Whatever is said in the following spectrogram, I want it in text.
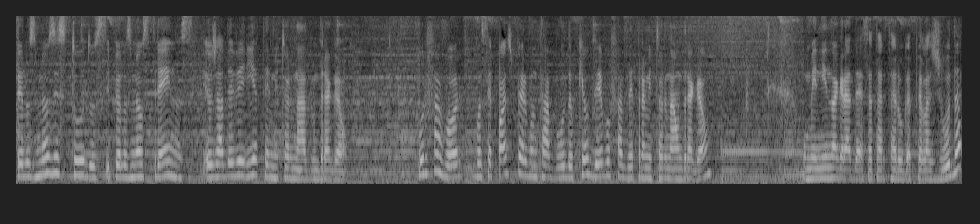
Pelos meus estudos e pelos meus treinos, eu já deveria ter me tornado um dragão. Por favor, você pode perguntar a Buda o que eu devo fazer para me tornar um dragão? O menino agradece a tartaruga pela ajuda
